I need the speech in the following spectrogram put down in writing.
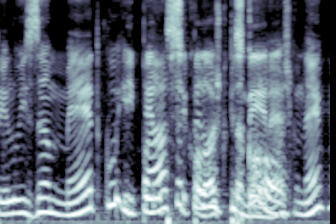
pelo exame médico e, e passa pelo psicológico, pelo psicológico também, né? né?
